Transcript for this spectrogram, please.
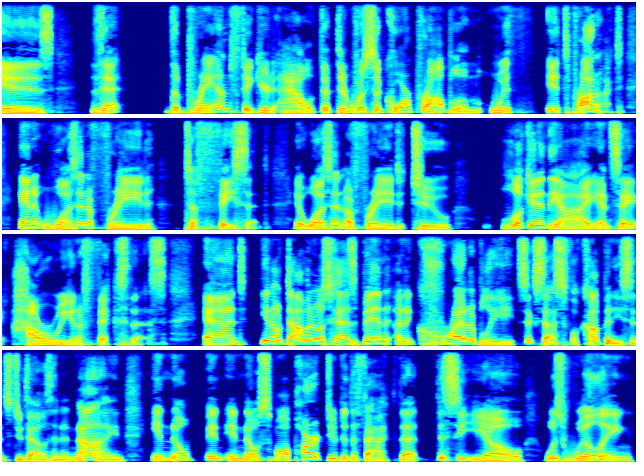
is that the brand figured out that there was a core problem with its product and it wasn't afraid to face it. It wasn't afraid to look it in the eye and say, how are we going to fix this? And, you know, Domino's has been an incredibly successful company since 2009 in no, in, in no small part due to the fact that the CEO was willing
